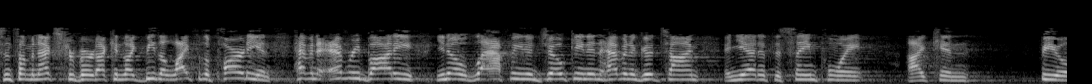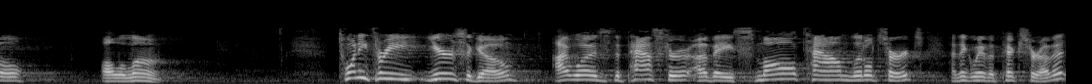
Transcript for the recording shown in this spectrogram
since I'm an extrovert, I can like be the life of the party and having everybody, you know, laughing and joking and having a good time. And yet at the same point, I can feel all alone. 23 years ago, I was the pastor of a small town little church. I think we have a picture of it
